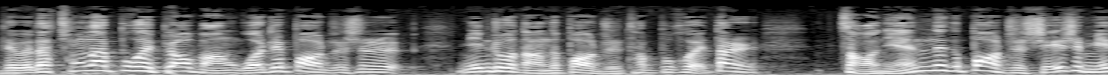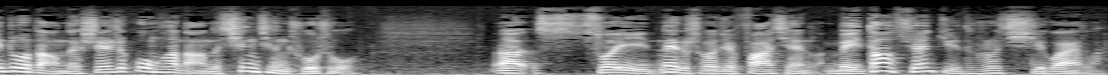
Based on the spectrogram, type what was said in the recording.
对不对？他从来不会标榜我这报纸是民主党的报纸，他不会。但是早年那个报纸谁是民主党的，谁是共和党的，清清楚楚。呃，所以那个时候就发现了，每到选举的时候奇怪了，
